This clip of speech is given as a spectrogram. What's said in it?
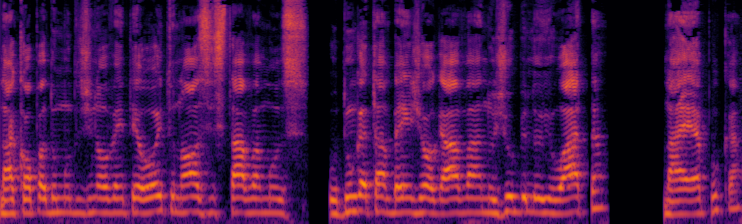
na Copa do Mundo de 98. Nós estávamos, o Dunga também jogava no Júbilo Iwata na época,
